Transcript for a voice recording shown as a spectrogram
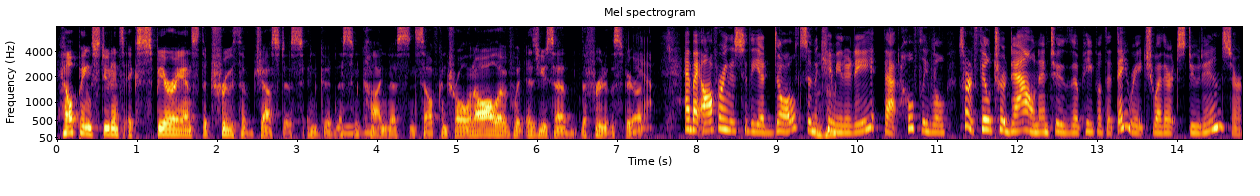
helping students experience the truth of justice and goodness mm-hmm. and kindness and self-control and all of what as you said the fruit of the spirit yeah and by offering this to the adults in the mm-hmm. community that hopefully will sort of filter down into the people that they reach whether it's students or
